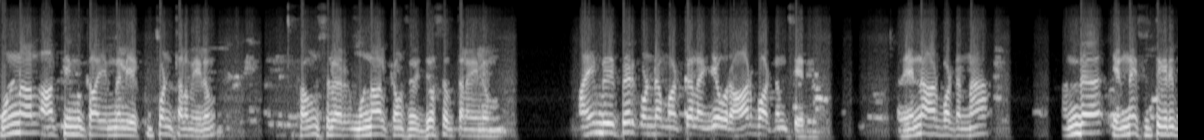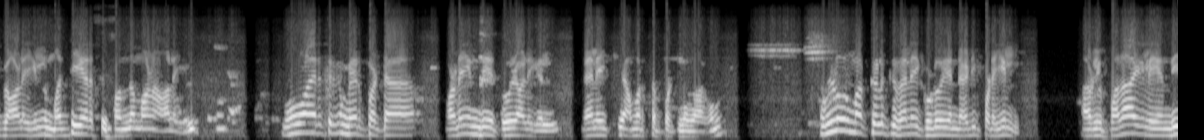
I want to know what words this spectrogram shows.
முன்னாள் அதிமுக எம்எல்ஏ குப்பன் தலைமையிலும் கவுன்சிலர் முன்னாள் கவுன்சிலர் ஜோசப் தலைமையிலும் ஐம்பது பேர் கொண்ட மக்கள் அங்கே ஒரு ஆர்ப்பாட்டம் செய்தது அது என்ன ஆர்ப்பாட்டம்னா அந்த எண்ணெய் சுத்திகரிப்பு ஆலையில் மத்திய அரசு சொந்தமான ஆலையில் மூவாயிரத்திற்கும் மேற்பட்ட வட இந்திய தொழிலாளிகள் வேலைக்கு அமர்த்தப்பட்டுள்ளதாகவும் உள்ளூர் மக்களுக்கு வேலை கொடு என்ற அடிப்படையில் அவர்கள் பதாகையில் ஏந்தி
